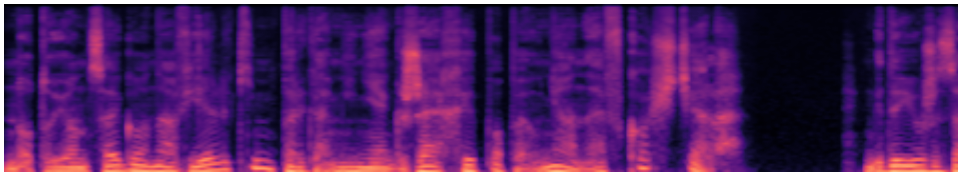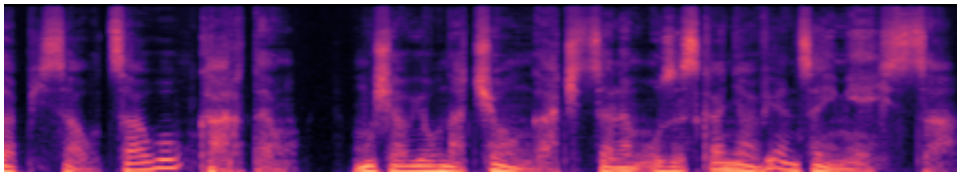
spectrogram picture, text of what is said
notującego na wielkim pergaminie grzechy popełniane w kościele. Gdy już zapisał całą kartę, musiał ją naciągać celem uzyskania więcej miejsca.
